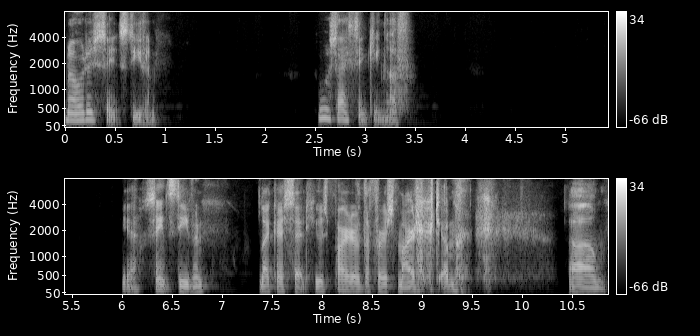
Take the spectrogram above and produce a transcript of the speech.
No, it is Saint Stephen. Who was I thinking of? Yeah, Saint Stephen. Like I said, he was part of the first martyrdom. um,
